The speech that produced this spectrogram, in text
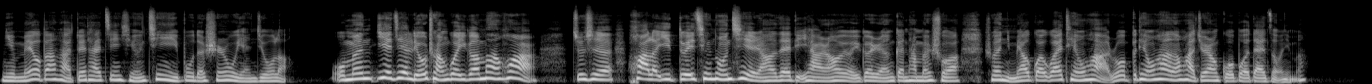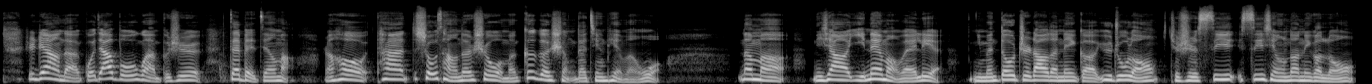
你没有办法对它进行进一步的深入研究了。我们业界流传过一个漫画，就是画了一堆青铜器，然后在底下，然后有一个人跟他们说：“说你们要乖乖听话，如果不听话的话，就让国博带走你们。”是这样的，国家博物馆不是在北京嘛？然后它收藏的是我们各个省的精品文物。那么，你像以内蒙为例，你们都知道的那个玉猪龙，就是 C C 型的那个龙，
